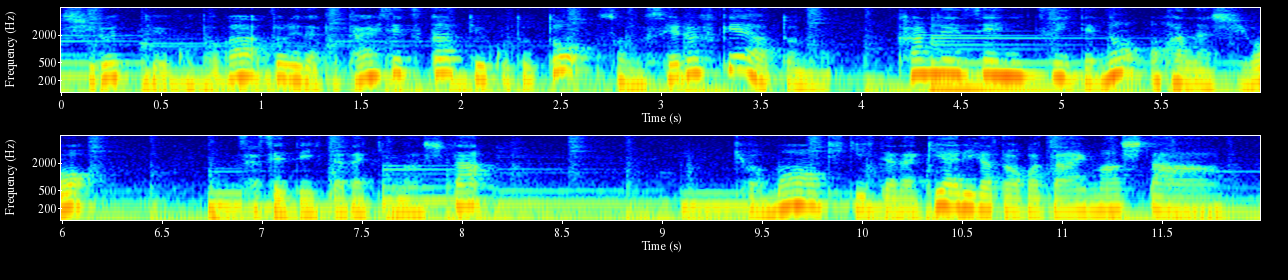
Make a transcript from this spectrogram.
知るっていうことがどれだけ大切かっていうこととそのセルフケアとの関連性についてのお話をさせていただきました。今日もお聴きいただきありがとうございました。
